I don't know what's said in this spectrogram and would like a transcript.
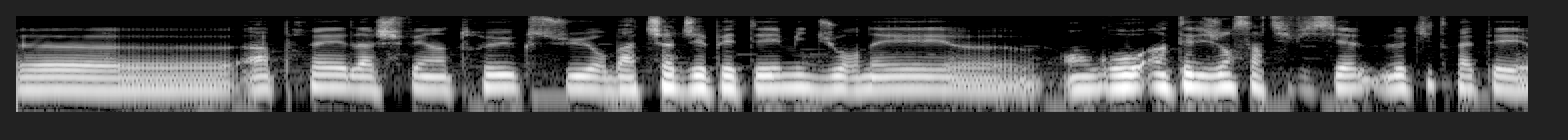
Euh, après, là, je fais un truc sur bah, ChatGPT, mid-journée, en gros, intelligence artificielle. Le titre a été.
